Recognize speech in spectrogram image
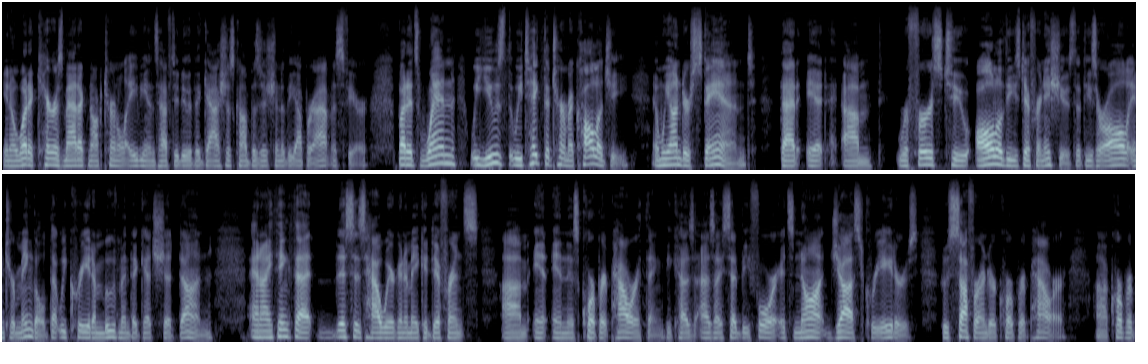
You know, what do charismatic nocturnal avians have to do with the gaseous composition of the upper atmosphere? But it's when we use, we take the term ecology and we understand that it um, refers to all of these different issues, that these are all intermingled, that we create a movement that gets shit done. And I think that this is how we're going to make a difference um, in, in this corporate power thing, because as I said before, it's not just creators who suffer under corporate power. Uh, corporate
